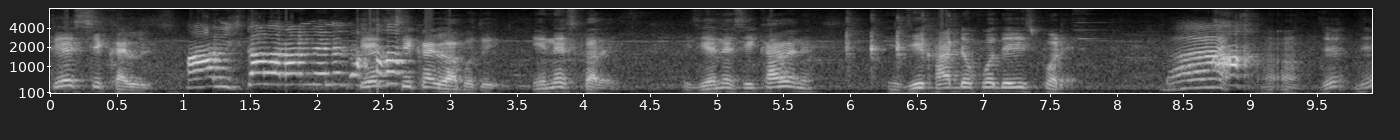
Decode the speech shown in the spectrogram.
તે જ શીખાવ્યું તે જ શીખાવ્યું આ બધું. એને જ કરે. જેને શીખાવે ને એ જે ખાડો ખોદે એ જ પડે. જે જે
